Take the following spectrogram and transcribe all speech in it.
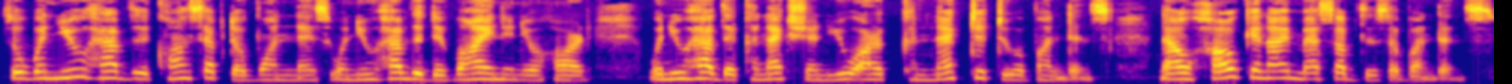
So when you have the concept of oneness, when you have the divine in your heart, when you have the connection, you are connected to abundance. Now, how can I mess up this abundance?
